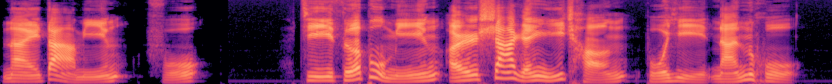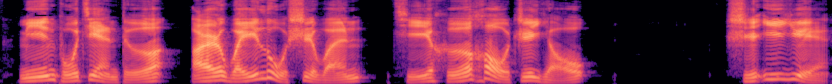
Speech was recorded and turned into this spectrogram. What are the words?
乃大明。服。己则不明而杀人已成，不亦难乎？民不见德。”而为禄是闻，其何后之有？十一月，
